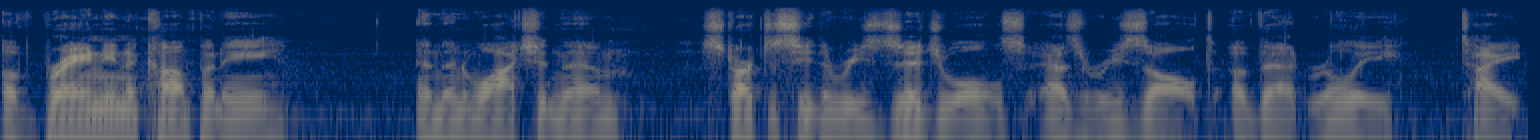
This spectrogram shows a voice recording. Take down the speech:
of branding a company and then watching them start to see the residuals as a result of that really tight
